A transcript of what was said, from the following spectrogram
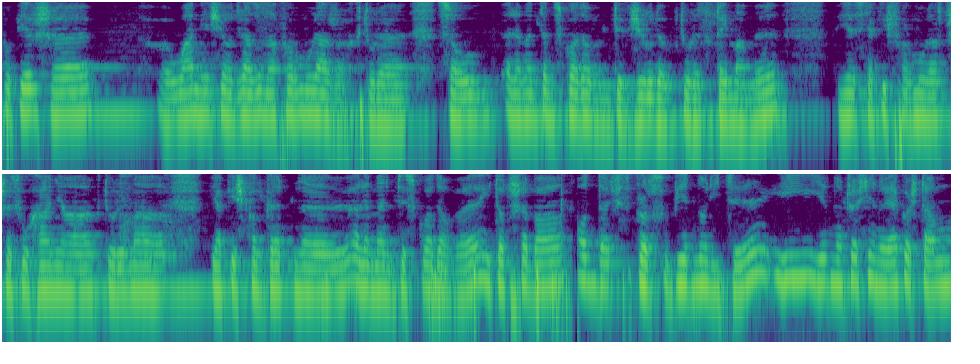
po pierwsze łamie się od razu na formularzach, które są elementem składowym tych źródeł, które tutaj mamy. Jest jakiś formularz przesłuchania, który ma jakieś konkretne elementy składowe, i to trzeba oddać w sposób jednolity i jednocześnie no, jakoś tam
